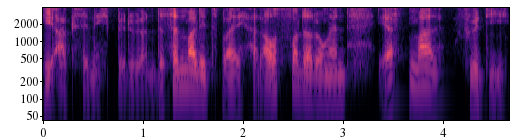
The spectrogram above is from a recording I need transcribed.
die Achse nicht berühren. Das sind mal die zwei Herausforderungen. Erstmal für die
